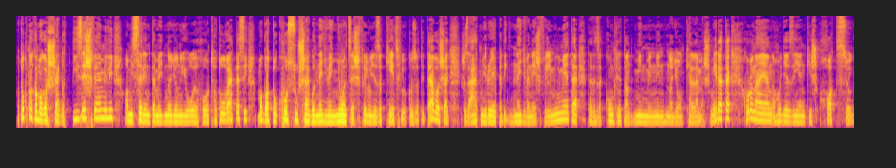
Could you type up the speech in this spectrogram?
A toknak a magassága 10,5 milli, ami szerintem egy nagyon jól hordhatóvá teszi. Maga a tok hosszúsága 48,5, ugye ez a két fül közötti távolság, és az átmérője pedig 40,5 mm, tehát ezek konkrétan mind-mind-mind nagyon kellemes méretek. Koronáján, hogy ez ilyen kis hatszög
